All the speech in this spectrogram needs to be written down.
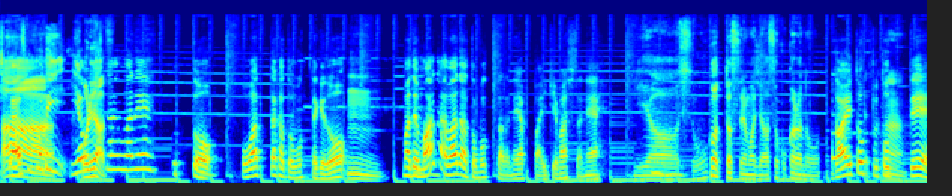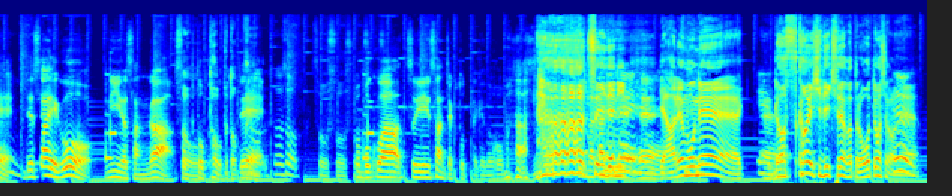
あそこで俺だ4さんはね、ちょっと終わったかと思ったけど、うん。まあでもまだまだと思ったらね、やっぱいけましたね。いやうん。ーすごかったっすねマジあそこからの。大トップ取って、うん。で、最後、ニーナさんがトそうップトップトップ取って、そうそうそう。そうそう僕はついでに3着取ったけど、まあ、ついでに。いええやあれもねそう。うん。ラス回避できてなかったら終わってましたからね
